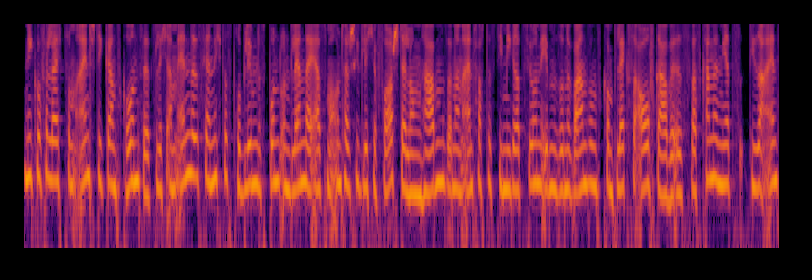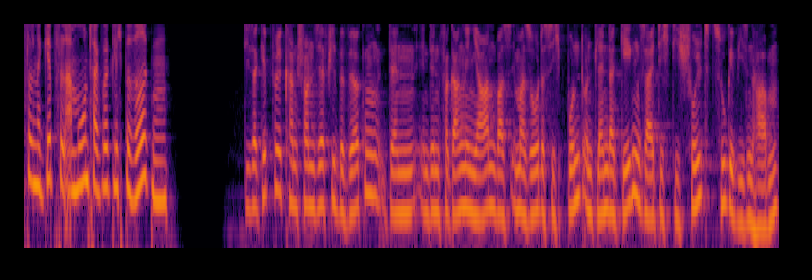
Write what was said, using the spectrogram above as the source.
Nico, vielleicht zum Einstieg ganz grundsätzlich. Am Ende ist ja nicht das Problem, dass Bund und Länder erstmal unterschiedliche Vorstellungen haben, sondern einfach, dass die Migration eben so eine wahnsinns komplexe Aufgabe ist. Was kann denn jetzt dieser einzelne Gipfel am Montag wirklich bewirken? Dieser Gipfel kann schon sehr viel bewirken, denn in den vergangenen Jahren war es immer so, dass sich Bund und Länder gegenseitig die Schuld zugewiesen haben,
